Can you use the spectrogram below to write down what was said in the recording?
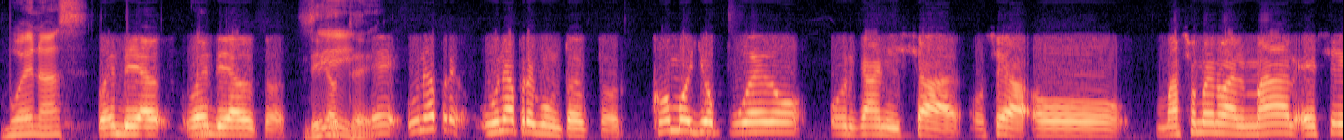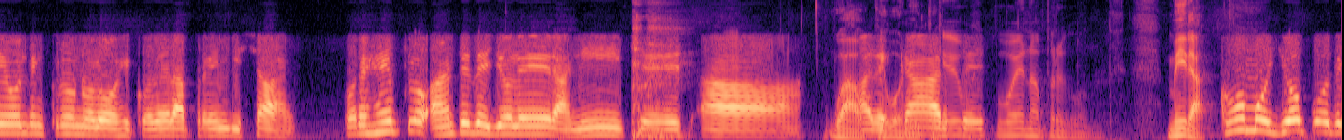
Buenas. Buen día, buen día, doctor. Diga Sí. usted. Eh, una, pre- una pregunta, doctor. ¿Cómo yo puedo organizar, o sea, o más o menos armar ese orden cronológico del aprendizaje? Por ejemplo, antes de yo leer a Nietzsche, a, Wow, a qué bonito. Descartes, Qué buena pregunta. Mira, ¿cómo yo puedo?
